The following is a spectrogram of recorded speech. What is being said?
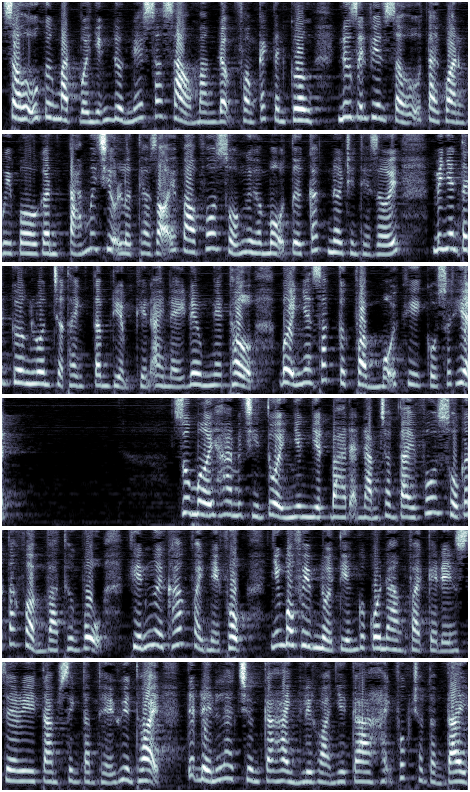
Sở hữu gương mặt với những đường nét sắc sảo mang đậm phong cách Tân Cương, nữ diễn viên sở hữu tài khoản Weibo gần 80 triệu lượt theo dõi và vô số người hâm mộ từ các nơi trên thế giới. Mỹ nhân Tân Cương luôn trở thành tâm điểm khiến ai nấy đều nghe thở bởi nhan sắc cực phẩm mỗi khi cô xuất hiện. Dù mới 29 tuổi nhưng Nhiệt Ba đã nắm trong tay vô số các tác phẩm và thương vụ khiến người khác phải nể phục. Những bộ phim nổi tiếng của cô nàng phải kể đến series Tam sinh tam thế huyền thoại, tiếp đến là Trường ca hành, Liên hòa như ca, Hạnh phúc trong tầm tay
